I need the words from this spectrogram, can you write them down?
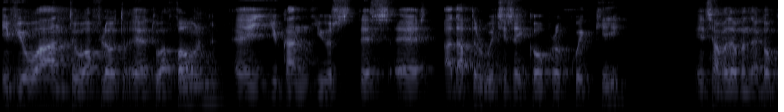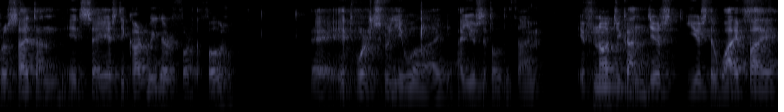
if you want to upload uh, to a phone, uh, you can use this uh, adapter, which is a GoPro Quik Key. It's available on the GoPro site, and it's a SD card reader for the phone. It works really well. I, I use it all the time. If not, you can just use the Wi-Fi.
